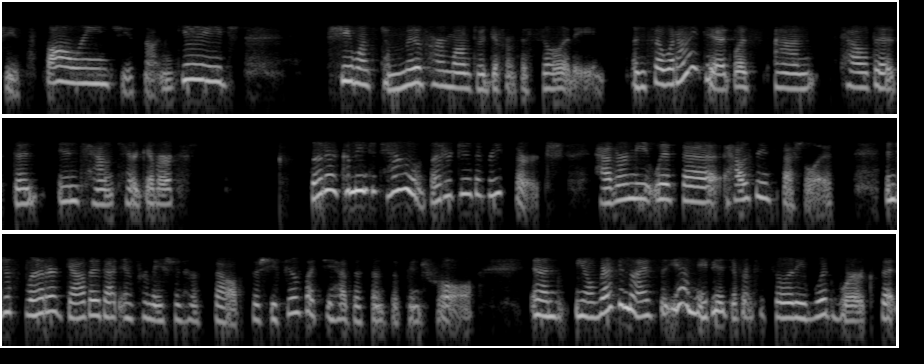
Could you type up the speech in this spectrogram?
She's falling. She's not engaged. She wants to move her mom to a different facility. And so what I did was um, tell the, the in town caregiver, let her come into town, let her do the research, have her meet with a housing specialist, and just let her gather that information herself so she feels like she has a sense of control. And you know, recognize that yeah, maybe a different facility would work, but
